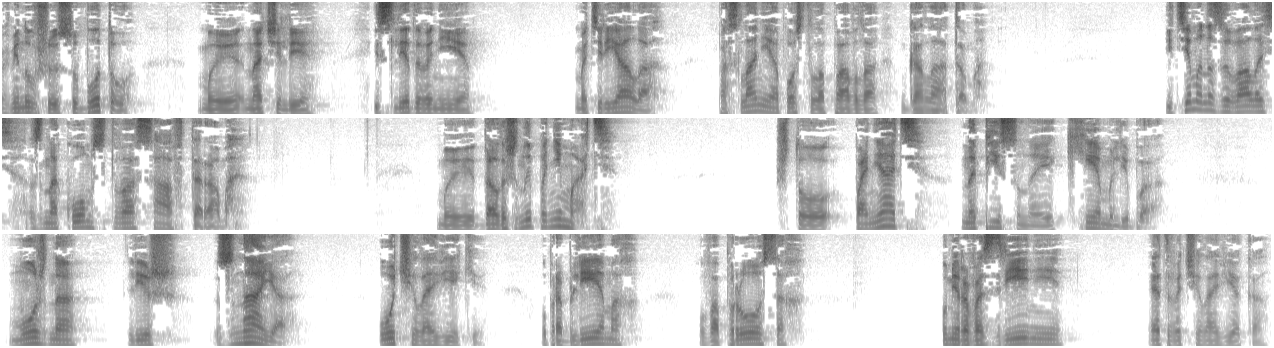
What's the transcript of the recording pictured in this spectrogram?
В минувшую субботу мы начали исследование материала послания апостола Павла Галатам. И тема называлась «Знакомство с автором». Мы должны понимать, что понять написанное кем-либо можно лишь зная о человеке, о проблемах, о вопросах, о мировоззрении этого человека,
